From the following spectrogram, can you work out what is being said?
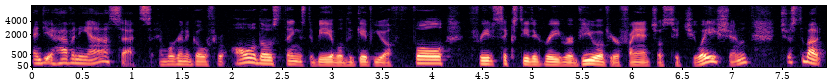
And do you have any assets? And we're going to go through all of those things to be able to give you a full 360 degree review of your financial situation. Just about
